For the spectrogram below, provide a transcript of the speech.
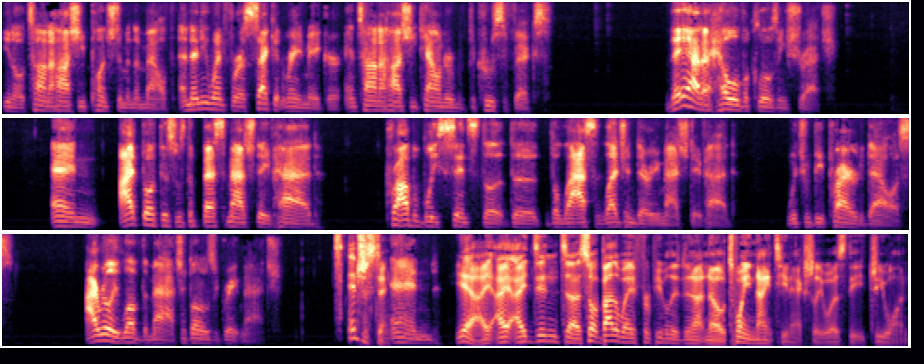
you know, Tanahashi punched him in the mouth. And then he went for a second Rainmaker, and Tanahashi countered with the crucifix. They had a hell of a closing stretch. And I thought this was the best match they've had probably since the the the last legendary match they've had, which would be prior to Dallas. I really loved the match. I thought it was a great match. Interesting. And yeah, I I, I didn't. Uh, so by the way, for people that did not know, 2019 actually was the G1.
